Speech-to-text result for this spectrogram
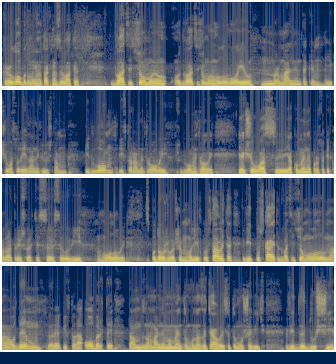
крило, будемо його так називати. 27 27 головою нормальним таким. Якщо у вас оригінальний ключ, там підлом півтора метровий чи двометровий. Якщо у вас, е, як у мене, просто під квадрат 3 чверті с- силові голови з подовжувачем голівку ставите, відпускаєте 27 голову на 1-1,5 оберти. Там з нормальним моментом вона затягується, тому що від, від душі.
